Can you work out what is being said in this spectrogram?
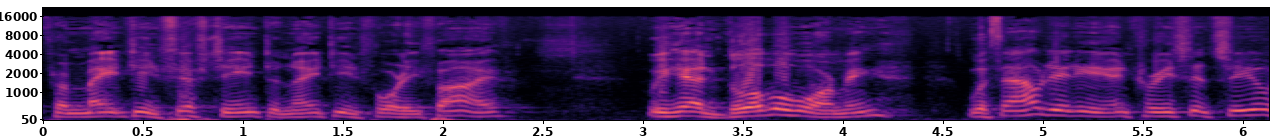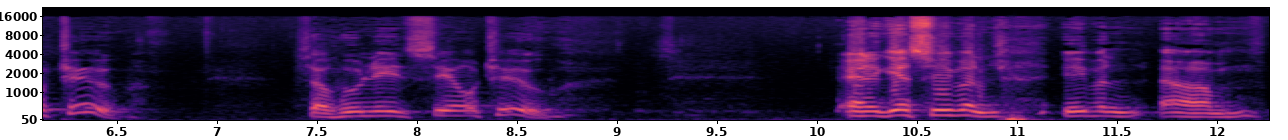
from 1915 to 1945, we had global warming without any increase in CO2. So who needs CO2? And it gets even, even um,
